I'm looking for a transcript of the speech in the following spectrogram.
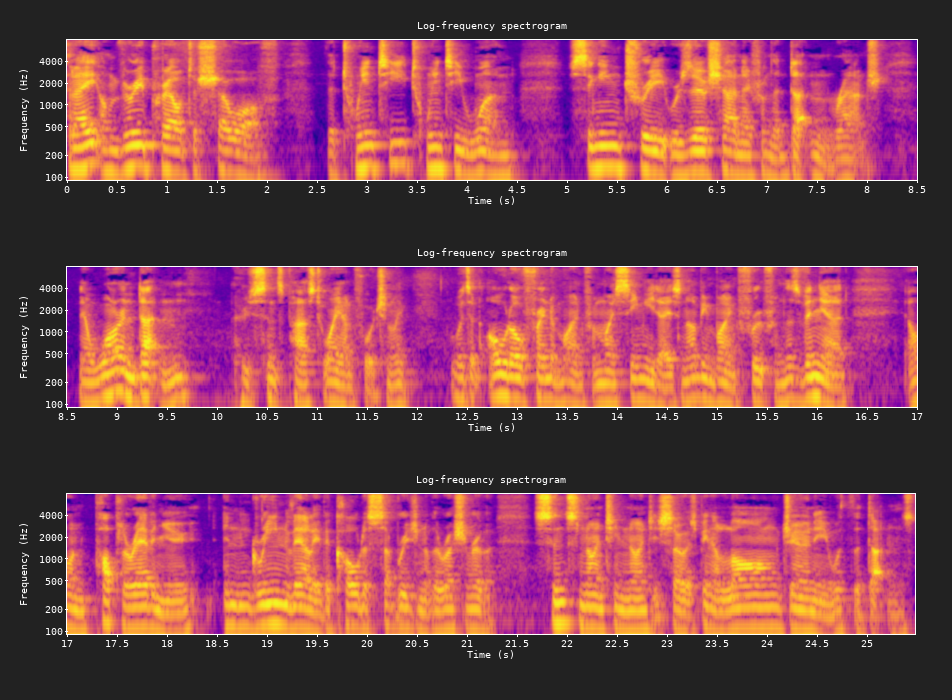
Today, I'm very proud to show off the 2021 Singing Tree Reserve Chardonnay from the Dutton Ranch. Now, Warren Dutton, who's since passed away, unfortunately, was an old, old friend of mine from my Simi days, and I've been buying fruit from this vineyard on Poplar Avenue in Green Valley, the coldest subregion of the Russian River, since 1990. So it's been a long journey with the Duttons.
